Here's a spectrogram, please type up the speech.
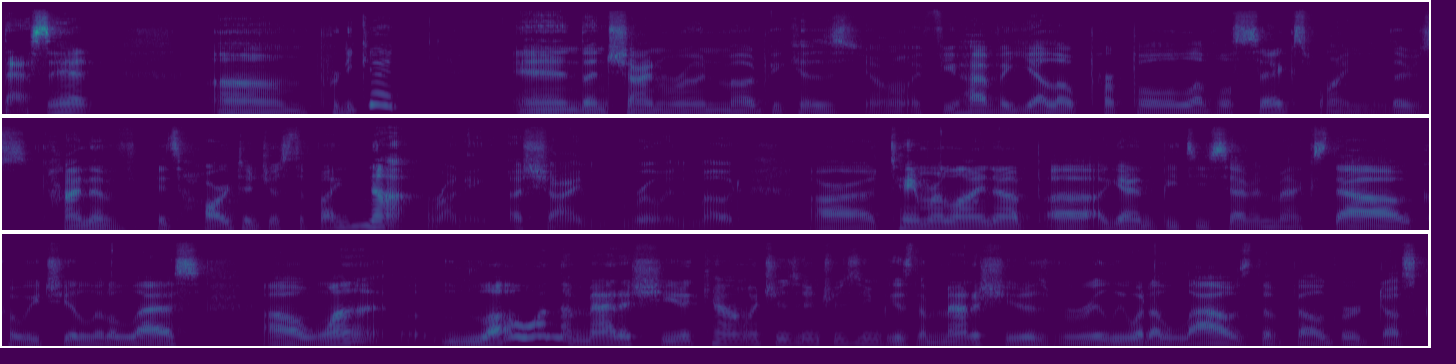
That's it. Um, pretty good. And then shine ruin mode because you know if you have a yellow purple level six, one there's kind of it's hard to justify not running a shine ruin mode. Our tamer lineup uh, again BT7 maxed out, Koichi a little less. Uh, one low on the Matt Ishida account, which is interesting because the Matt Ishida is really what allows the Velgor Dusk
